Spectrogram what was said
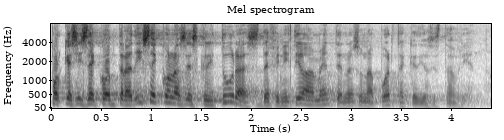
Porque si se contradice con las escrituras, definitivamente no es una puerta que Dios está abriendo.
